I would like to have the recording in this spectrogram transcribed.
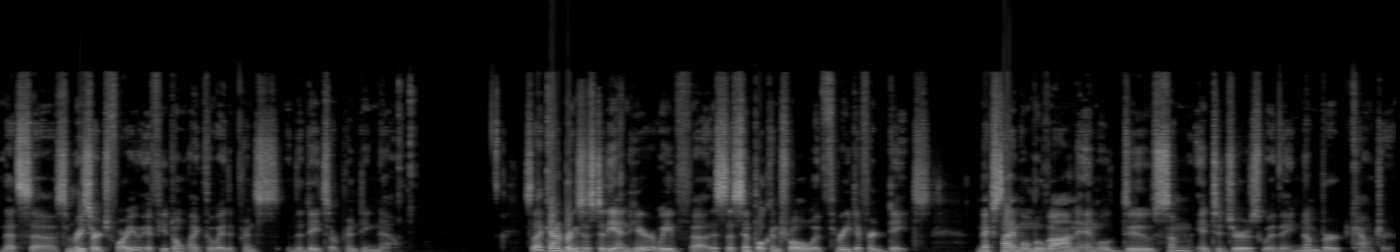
that's uh, some research for you if you don't like the way the prints the dates are printing now. So that kind of brings us to the end here. We've uh, This is a simple control with three different dates. Next time we'll move on and we'll do some integers with a number counter.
